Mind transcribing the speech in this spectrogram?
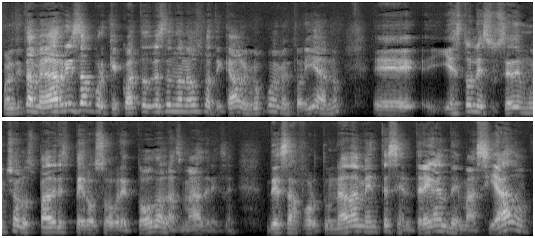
Martita, me da risa porque cuántas veces no le hemos platicado el grupo de mentoría, ¿no? Eh, y esto le sucede mucho a los padres, pero sobre todo a las madres. ¿eh? Desafortunadamente se entregan demasiado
